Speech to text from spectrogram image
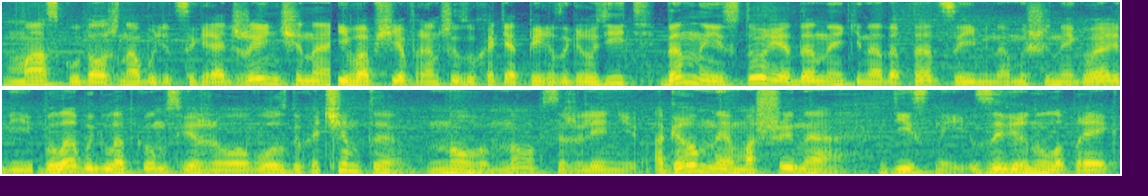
маску должна будет сыграть женщина и вообще франшизу хотят перезагрузить, данная история, данная киноадаптация именно мышиной гвардии была бы глотком свежего воздуха, чем-то новым, но, к сожалению, огромная машина Дисней завернула проект.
